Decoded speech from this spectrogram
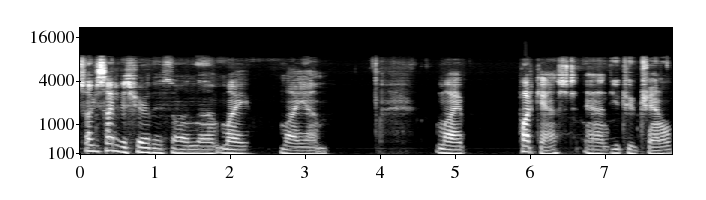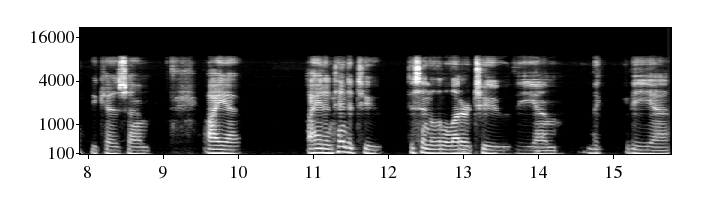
So I've decided to share this on uh, my my um, my podcast and YouTube channel because um, I uh, I had intended to to send a little letter to the um, the the uh,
